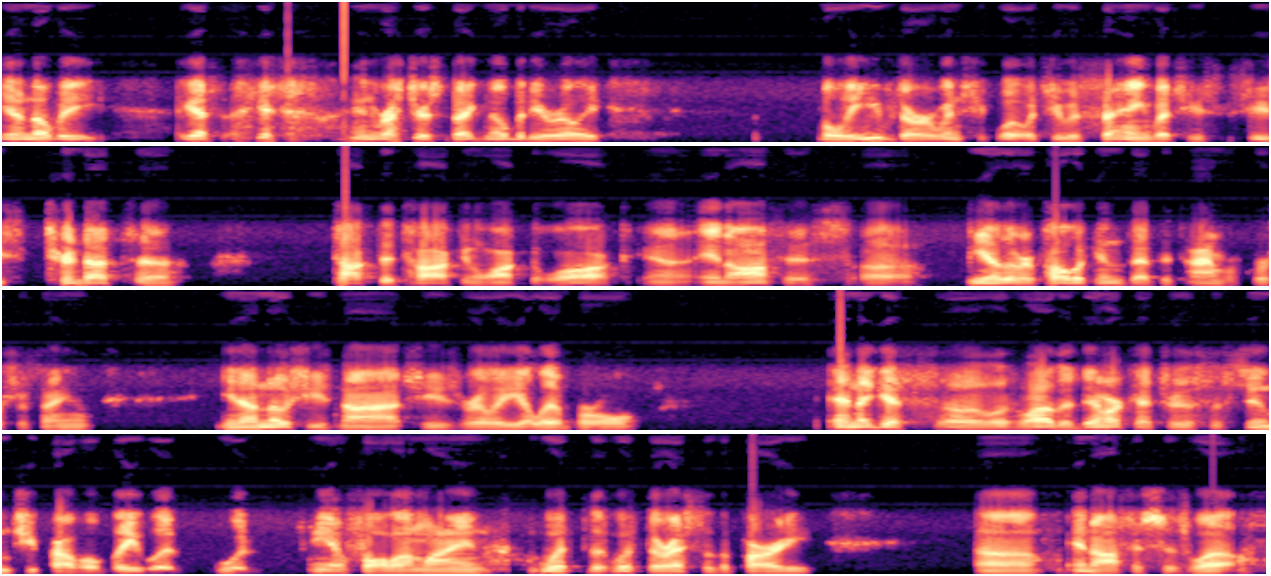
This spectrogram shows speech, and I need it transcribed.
You know, nobody. I guess. I guess in retrospect, nobody really believed her when she what she was saying, but she's she's turned out to talk the talk and walk the walk uh, in office. Uh, you know, the Republicans at the time, of course, were saying, you know, no, she's not. She's really a liberal. And I guess uh, a lot of the Democrats just assumed she probably would would you know fall in line with the with the rest of the party uh, in office as well.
